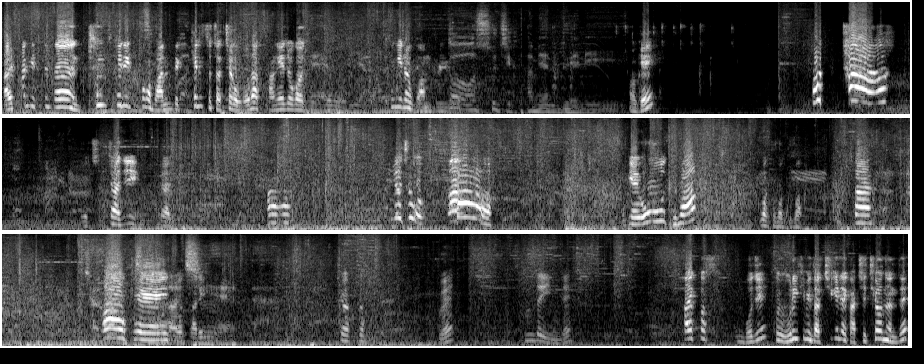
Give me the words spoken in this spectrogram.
알타니스는 춤 캐릭터가 많은데 캐릭터 자체가 워낙 강해져가지고, 춤이라고 안 불려. 또 수집하면 되니 오케이? 어, 타! 이거 진짜지? 그래야지. 아, 살려줘! 아! 오케이, 오, 대박! 대박, 대박, 대박. 짠! 아, 오케이. 나이스. 좋았다리. 좋았어. 왜? 3대2인데? 하이커스, 뭐지? 그 우리 팀이 다 튀기네 같이 튀었는데?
